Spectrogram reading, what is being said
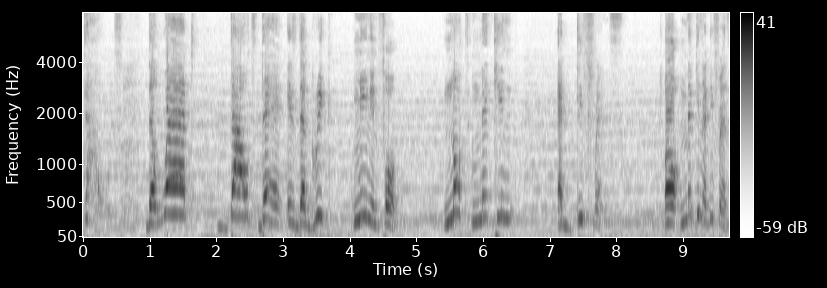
doubt. The word doubt there is the Greek meaning for not making a difference or making a difference.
